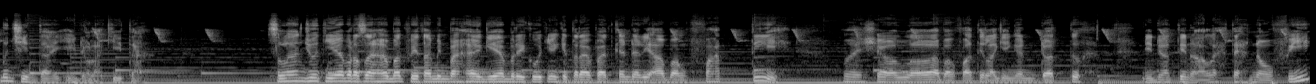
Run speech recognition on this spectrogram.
mencintai idola kita. Selanjutnya persahabat vitamin bahagia berikutnya kita dapatkan dari Abang Fatih. Masya Allah Abang Fatih lagi ngedot tuh. Didotin oleh Teh Novi.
